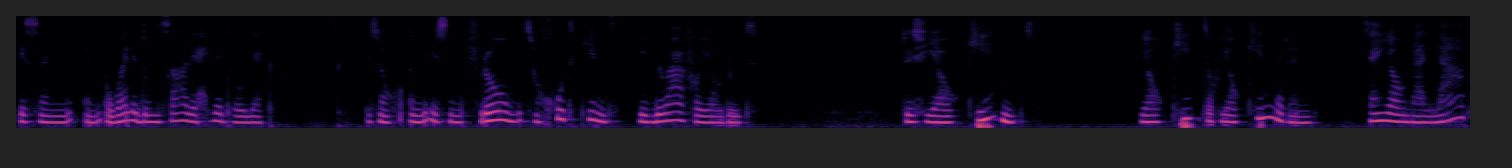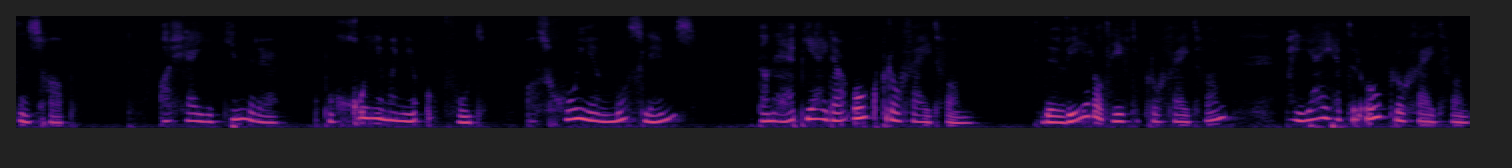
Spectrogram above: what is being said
is een, een salih yadulek. Is een, is een vroom, is een goed kind die dua voor jou doet. Dus jouw kind, jouw kind of jouw kinderen zijn jouw nalatenschap als jij je kinderen op een goede manier opvoedt als goede moslims, dan heb jij daar ook profijt van. De wereld heeft er profijt van, maar jij hebt er ook profijt van.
